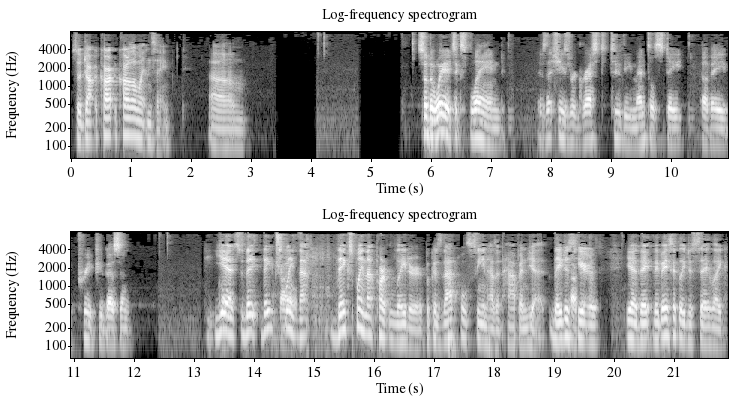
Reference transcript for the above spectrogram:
So doc- Car- Karla went insane. Um, So the way it's explained is that she's regressed to the mental state of a prepubescent. Yeah. So they they explain that they explain that part later because that whole scene hasn't happened yet. They just Okay. hear, yeah. They they basically just say like,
